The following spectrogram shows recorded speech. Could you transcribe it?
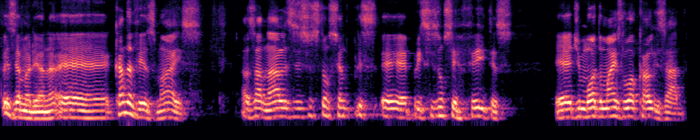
Pois é, Mariana. É, cada vez mais as análises estão sendo é, precisam ser feitas é, de modo mais localizado,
